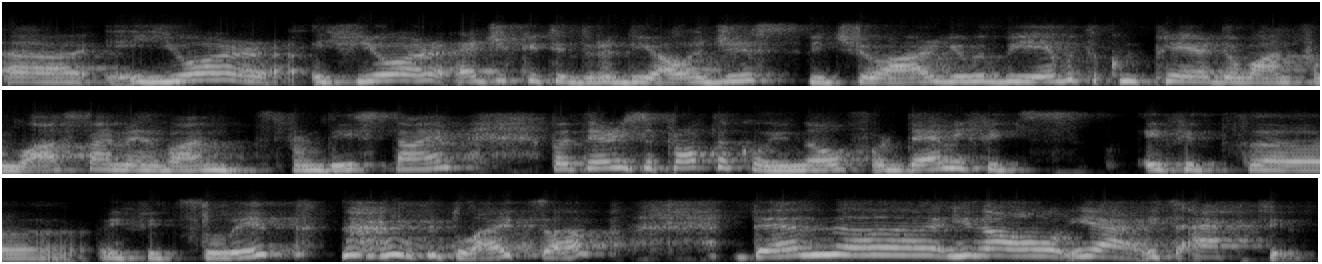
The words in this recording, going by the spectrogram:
uh, you're, if you are educated radiologist, which you are, you will be able to compare the one from last time and one from this time. But there is a protocol, you know, for them. If it's if it's uh, if it's lit, if it lights up, then uh, you know, yeah, it's active.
